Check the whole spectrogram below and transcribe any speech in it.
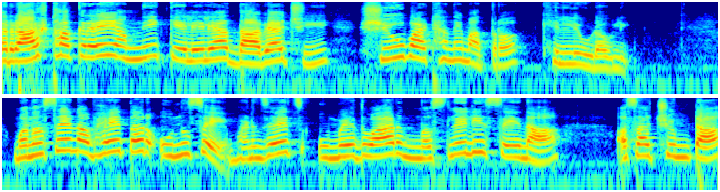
तर राज ठाकरे यांनी केलेल्या दाव्याची शिवबाठाने मात्र खिल्ली उडवली. मनसे नव्हे तर उनसे म्हणजेच उमेदवार नसलेली सेना असा चिमटा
